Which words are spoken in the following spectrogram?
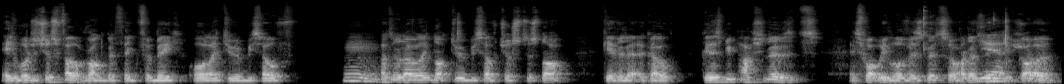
it would have just felt wrong. I think for me, or like doing myself Mm. I don't know, like not doing myself justice, not giving it a go. Because it's be passionate. It's it's what we love, isn't it? So I don't think Yeah, you've sure. got to.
